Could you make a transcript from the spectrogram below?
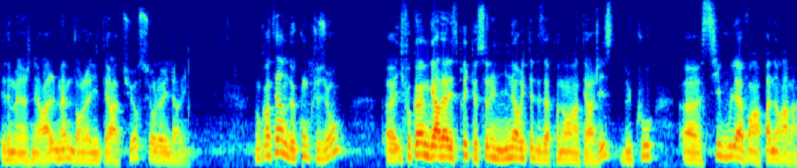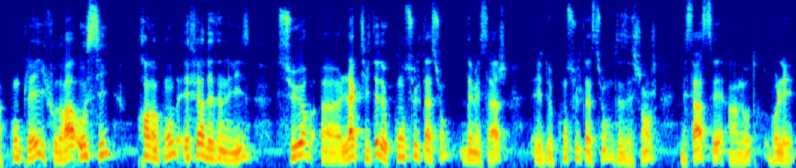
et de manière générale, même dans la littérature sur le e-learning. Donc en termes de conclusion, euh, il faut quand même garder à l'esprit que seule une minorité des apprenants interagissent. Du coup, euh, si vous voulez avoir un panorama complet, il faudra aussi prendre en compte et faire des analyses sur euh, l'activité de consultation des messages et de consultation des échanges. Mais ça, c'est un autre volet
